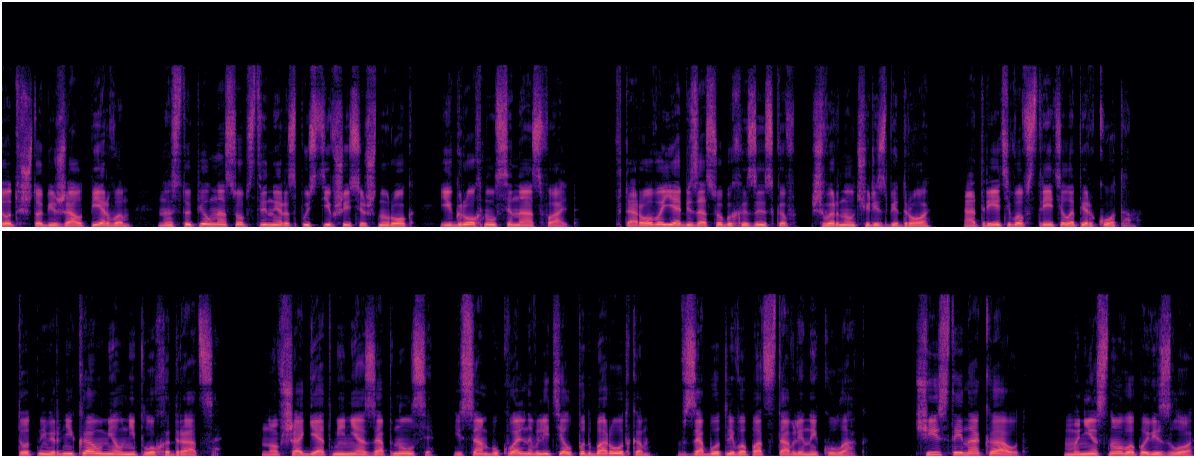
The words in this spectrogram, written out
Тот, что бежал первым, наступил на собственный распустившийся шнурок и грохнулся на асфальт. Второго я без особых изысков швырнул через бедро, а третьего встретил апперкотом. Тот наверняка умел неплохо драться, но в шаге от меня запнулся и сам буквально влетел подбородком в заботливо подставленный кулак. Чистый нокаут. Мне снова повезло,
